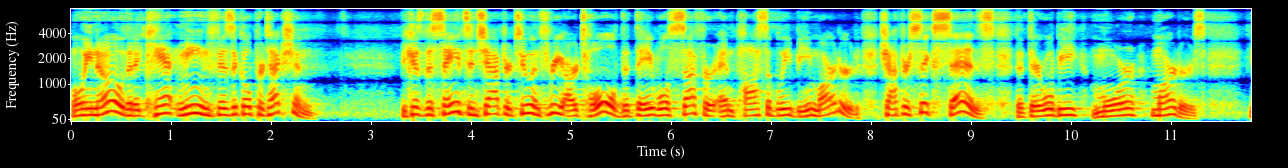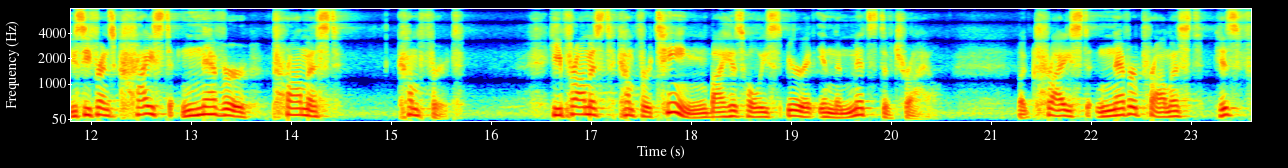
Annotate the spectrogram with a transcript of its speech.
Well, we know that it can't mean physical protection because the saints in chapter 2 and 3 are told that they will suffer and possibly be martyred. Chapter 6 says that there will be more martyrs. You see, friends, Christ never promised comfort. He promised comforting by his Holy Spirit in the midst of trial. But Christ never promised his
